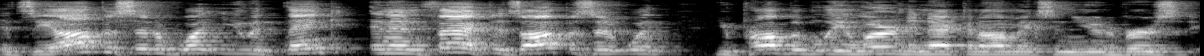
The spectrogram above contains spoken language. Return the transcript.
it's the opposite of what you would think. And in fact, it's opposite what you probably learned in economics in university.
